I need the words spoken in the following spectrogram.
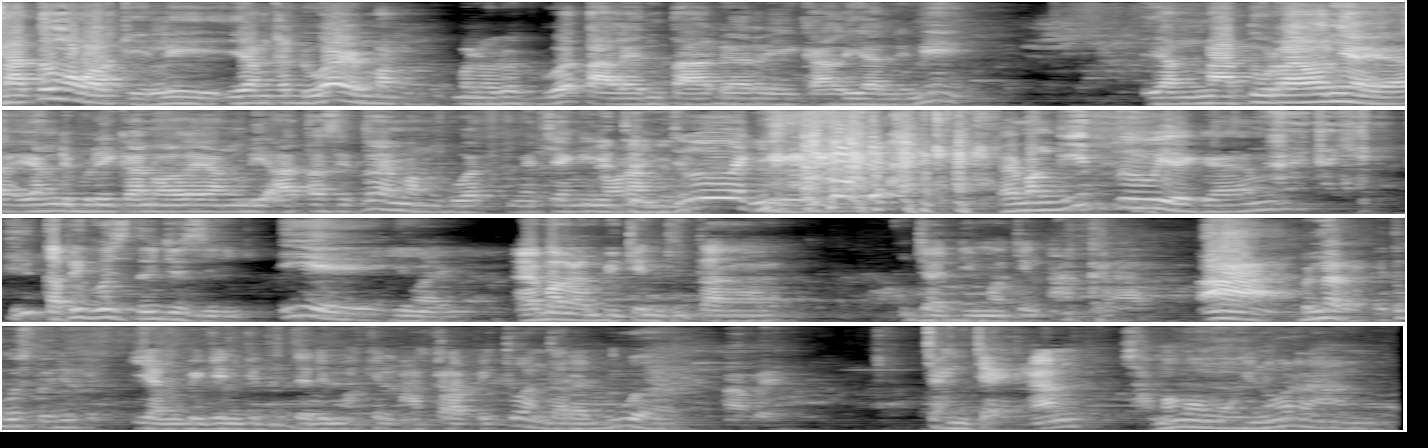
Satu mewakili, yang kedua emang menurut gue talenta dari kalian ini yang naturalnya ya, yang diberikan oleh yang di atas itu emang buat ngecengin orang Ngecengin. jelek gitu. emang gitu ya kan? Tapi gue setuju sih. Iya. Gimana? Emang yang bikin kita jadi makin akrab. Ah, bener, itu gue setuju. Yang bikin kita jadi makin akrab itu antara dua. Apa? ya? Ceng-cengan sama ngomongin orang.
